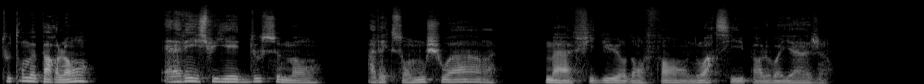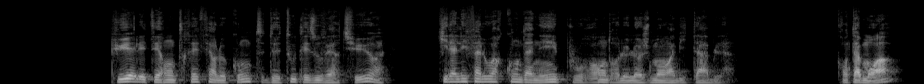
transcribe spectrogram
Tout en me parlant, elle avait essuyé doucement, avec son mouchoir, ma figure d'enfant noircie par le voyage. Puis elle était rentrée faire le compte de toutes les ouvertures qu'il allait falloir condamner pour rendre le logement habitable. Quant à moi,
